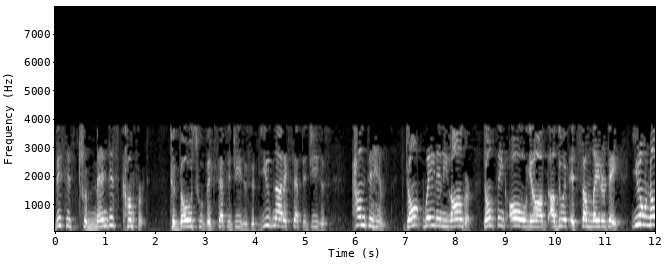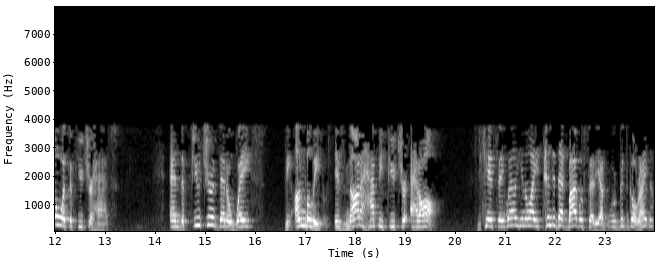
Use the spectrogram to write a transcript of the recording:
This is tremendous comfort to those who've accepted Jesus. If you've not accepted Jesus, come to Him. Don't wait any longer. Don't think, oh, you know, I'll, I'll do it at some later date. You don't know what the future has. And the future that awaits the unbelievers is not a happy future at all. You can't say, well, you know, I attended that Bible study. We're good to go, right? No,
